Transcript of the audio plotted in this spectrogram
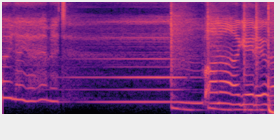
söyleyemedim Bana geri ver.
